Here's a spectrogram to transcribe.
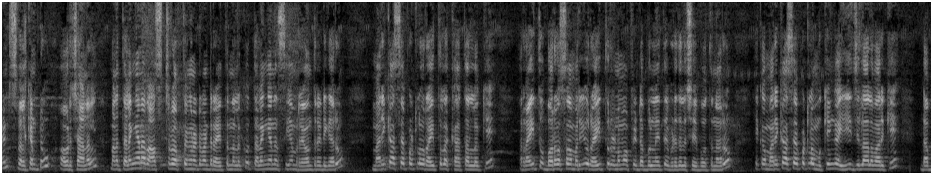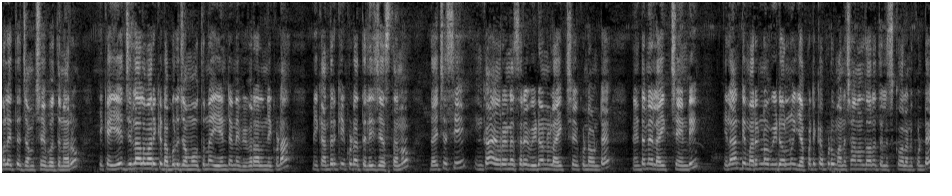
Friends welcome to our channel మన తెలంగాణ రాష్ట్ర వ్యాప్తంగా ఉన్నటువంటి రైతన్నలకు తెలంగాణ సీఎం రేవంత్ రెడ్డి గారు మరికాసేపట్లో రైతుల ఖాతాల్లోకి రైతు భరోసా మరియు రైతు రుణమాఫీ డబ్బులను అయితే విడుదల చేయబోతున్నారు. ఇక మరికాసేపట్లో ముఖ్యంగా ఈ జిల్లాల వారికి డబ్బులు అయితే జమ చేయబోతున్నారు. ఇక ఏ జిల్లాల వారికి డబ్బులు జమ అవుతున్నాయి ఏంటనే వివరాలన్నీ కూడా మీకు అందరికీ కూడా తెలియజేస్తాను. దయచేసి ఇంకా ఎవరైనా సరే వీడియోను లైక్ చేయకుండా ఉంటే వెంటనే లైక్ చేయండి. ఇలాంటి మరెన్నో వీడియోలను ఎప్పటికప్పుడు మన ఛానల్ ద్వారా తెలుసుకోవాలనుకుంటే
